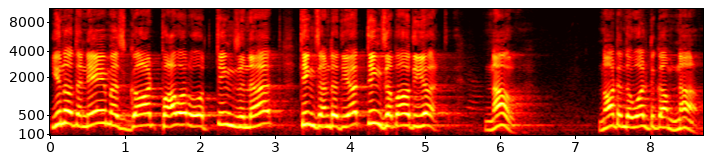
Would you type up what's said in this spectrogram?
You know, the name has got power over things in earth, things under the earth, things above the earth. Now, not in the world to come, now.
